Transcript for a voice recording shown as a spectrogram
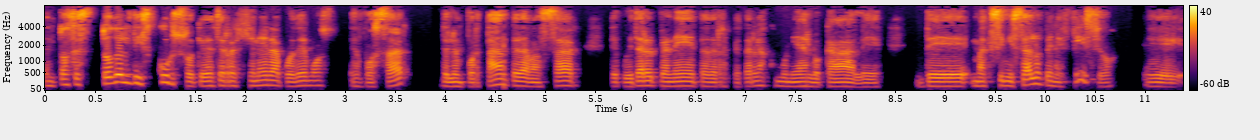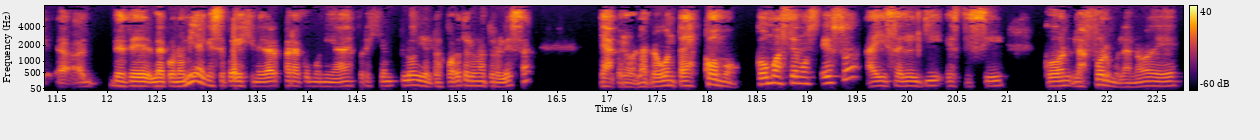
Entonces, todo el discurso que desde Regenera podemos esbozar de lo importante de avanzar, de cuidar el planeta, de respetar las comunidades locales, de maximizar los beneficios eh, desde la economía que se puede generar para comunidades, por ejemplo, y el resguardo de la naturaleza. Ya, pero la pregunta es ¿cómo? ¿Cómo hacemos eso? Ahí sale el GSTC con la fórmula, ¿no? De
